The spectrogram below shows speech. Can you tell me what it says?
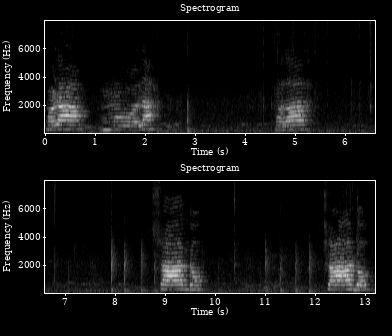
Mà là mà là mà là Shadow Shadow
